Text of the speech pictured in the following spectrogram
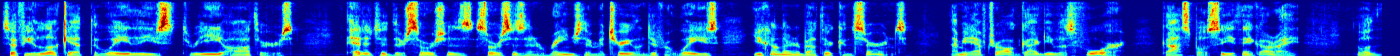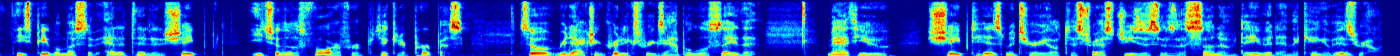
So if you look at the way these three authors edited their sources, sources and arranged their material in different ways, you can learn about their concerns. I mean, after all, God gave us four Gospels, so you think, all right, well, these people must have edited and shaped each of those four for a particular purpose. So, redaction critics, for example, will say that Matthew shaped his material to stress Jesus as the son of David and the king of Israel.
